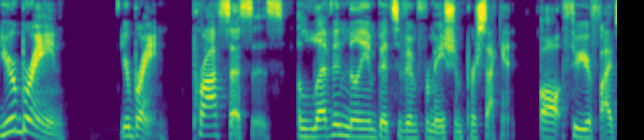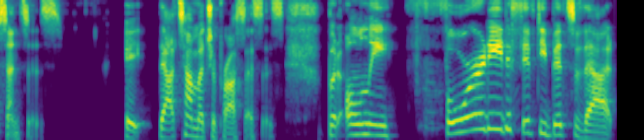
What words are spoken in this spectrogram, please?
your brain, your brain processes 11 million bits of information per second all through your five senses. It, that's how much it processes. But only 40 to 50 bits of that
